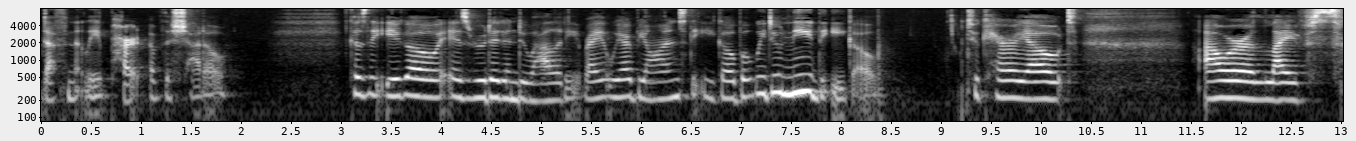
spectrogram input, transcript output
definitely part of the shadow. Because the ego is rooted in duality, right? We are beyond the ego, but we do need the ego to carry out our life's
